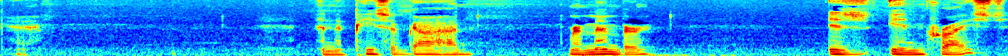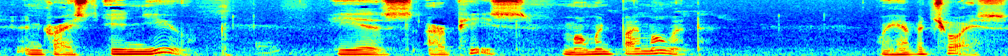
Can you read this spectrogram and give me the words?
Okay. And the peace of God, remember, is in Christ and Christ in you. He is our peace moment by moment. We have a choice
